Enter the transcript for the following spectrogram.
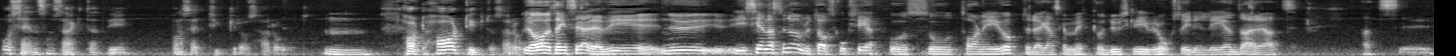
Och sen som sagt att vi på något sätt tycker oss ha råd. Mm. Har, har tyckt oss ha råd. Ja, jag tänkte säga det. Vi, nu, I senaste numret av Skogseko så tar ni upp det där ganska mycket och du skriver också i din ledare att, att eh,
